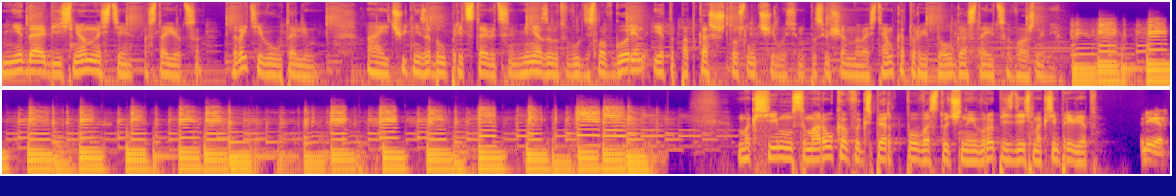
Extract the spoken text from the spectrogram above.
недообъясненности остается. Давайте его утолим. А, и чуть не забыл представиться. Меня зовут Владислав Горин, и это подкаст «Что случилось?». Он посвящен новостям, которые долго остаются важными. Максим Самаруков, эксперт по Восточной Европе. Здесь. Максим, привет. Привет.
